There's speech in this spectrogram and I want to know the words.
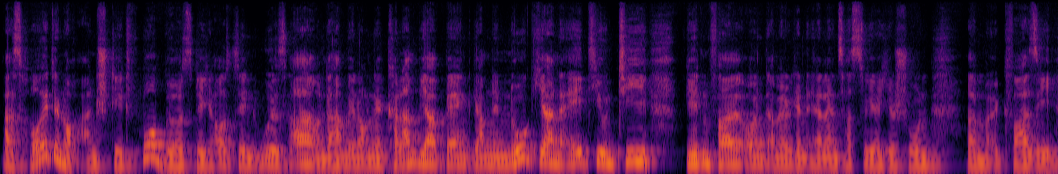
was heute noch ansteht, vorbürstlich aus den USA. Und da haben wir noch eine Columbia Bank, wir haben eine Nokia, eine AT&T auf jeden Fall und American Airlines hast du ja hier schon ähm, quasi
